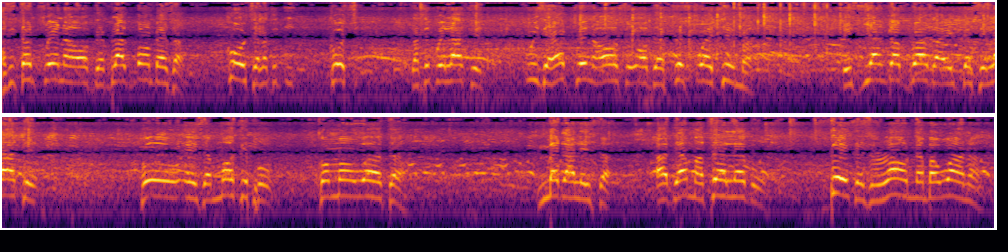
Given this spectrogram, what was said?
assistant trainer of the Black Bombers, uh, coach Coach Latikwe Lartey, who is the head trainer also of the Fifth Square team. His younger brother is Jesse Lartey, who is a multiple Commonwealth uh, medalist at the amateur level. This is round number one.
